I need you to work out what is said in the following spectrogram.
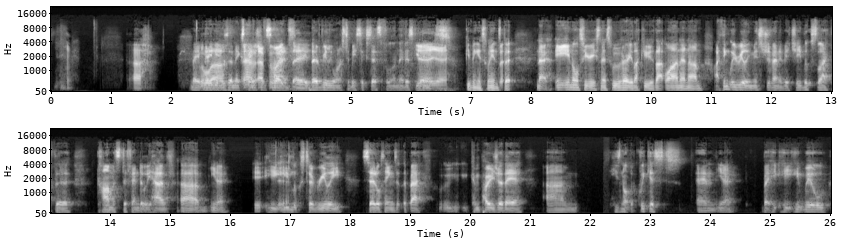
Uh, maybe, well, maybe as an extension side, they, they really want us to be successful and they're just giving, yeah, us, yeah. giving us wins. But, but no, in all seriousness, we were very lucky with that one. And um, I think we really missed Jovanovic. He looks like the calmest defender we have. Um, you know, he, yeah. he looks to really settle things at the back, composure there. Um, he's not the quickest, and you know, but he, he, he will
